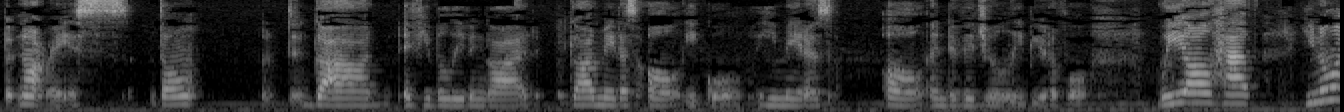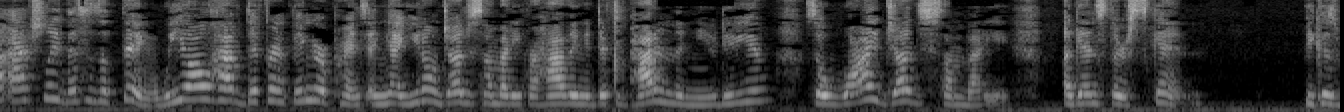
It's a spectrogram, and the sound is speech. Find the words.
But not race. Don't God, if you believe in God, God made us all equal. He made us all individually beautiful. We all have you know what actually this is a thing we all have different fingerprints and yet you don't judge somebody for having a different pattern than you do you so why judge somebody against their skin. Because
